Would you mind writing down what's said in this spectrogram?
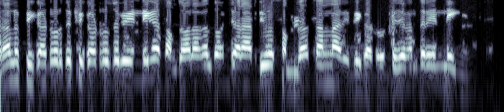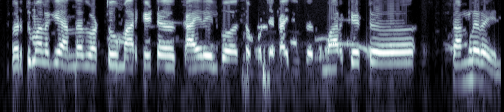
राहिलं पिकाटवर तर पिकाटवरचं बी एंडिंग समजावं लागेल दोन चार आठ दिवस समजा चालणार आहे पिकाटवर त्याच्यानंतर एंडिंग आहे. बरं तुम्हाला काही अंदाज वाटतो मार्केट काय राहील बुवा समोरच्या काही दिवसात? मार्केट चांगलं राहील.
